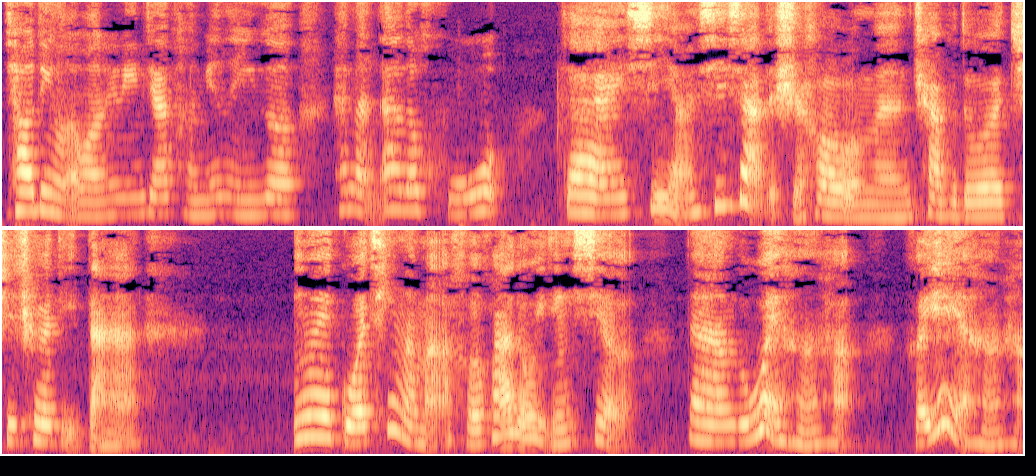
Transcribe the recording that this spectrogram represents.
敲定了王玲玲家旁边的一个还蛮大的湖。在夕阳西下的时候，我们差不多驱车抵达。因为国庆了嘛，荷花都已经谢了，但芦苇很好，荷叶也很好，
